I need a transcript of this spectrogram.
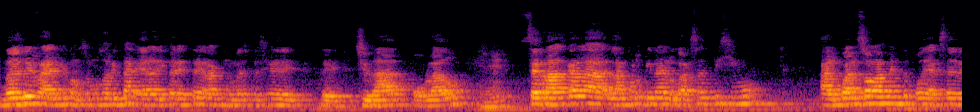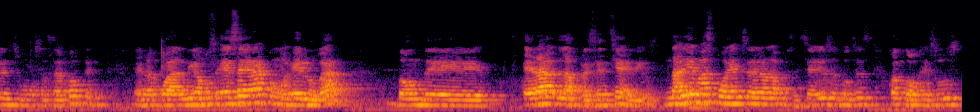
no es el Israel que conocemos ahorita, era diferente, era como una especie de, ciudad, poblado. Se rasga la, la, cortina del lugar santísimo, al cual solamente podía acceder el sumo sacerdote, en el cual, digamos, ese era como el lugar donde era la presencia de Dios. Nadie más podía acceder a la presencia de Dios, entonces cuando Jesús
